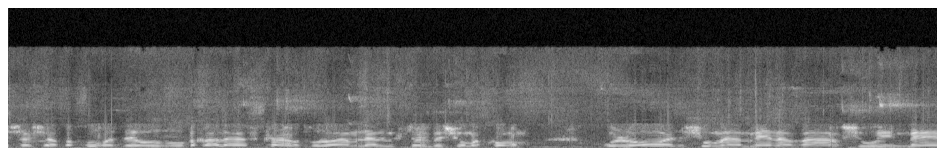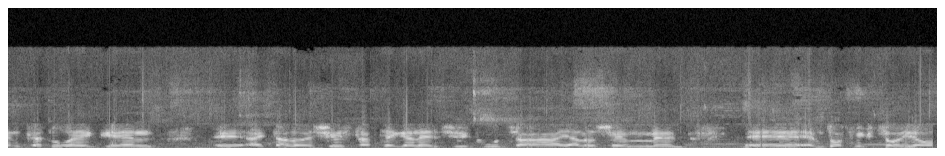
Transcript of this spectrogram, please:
חושב, שהבחור הזה הוא, הוא בכלל היה סקאוט, הוא לא היה מנהל מקצועי בשום מקום. הוא לא איזשהו מאמן עבר שהוא אימן כדורגל, הייתה לו איזושהי אסטרטגיה לאיזושהי קבוצה, היה לו איזשהם אה, עמדות מקצועיות.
